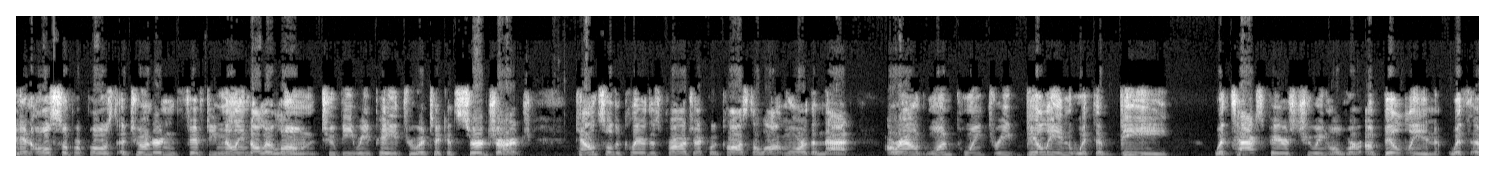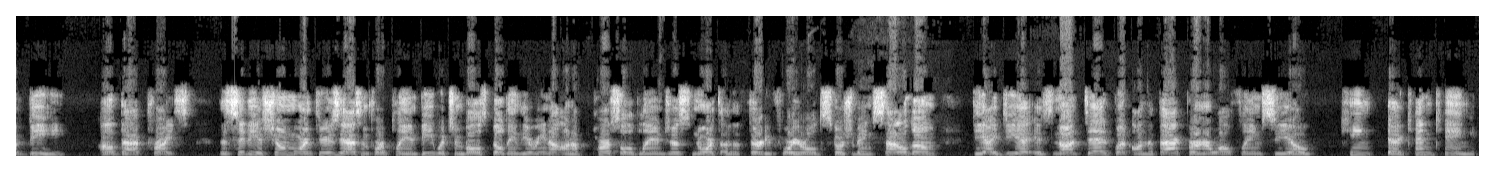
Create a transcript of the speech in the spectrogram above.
and also proposed a $250 million loan to be repaid through a ticket surcharge. Council declared this project would cost a lot more than that, around 1.3 billion with a B, with taxpayers chewing over a billion with a B of that price. The city has shown more enthusiasm for a Plan B, which involves building the arena on a parcel of land just north of the 34 year old Scotiabank Saddledome. The idea is not dead, but on the back burner while Flames CEO King, uh, Ken King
